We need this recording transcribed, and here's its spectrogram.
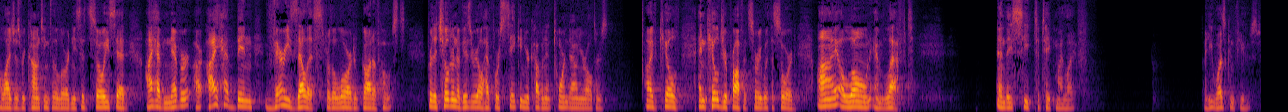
Elijah is recounting to the Lord, and he said, So he said, I have never, I have been very zealous for the Lord God of hosts. For the children of Israel have forsaken your covenant, torn down your altars. I've killed and killed your prophets, sorry, with the sword. I alone am left, and they seek to take my life. So he was confused.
